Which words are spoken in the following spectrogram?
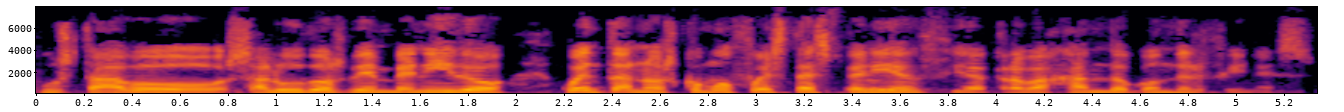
Gustavo, saludos, bienvenido. Cuéntanos, ¿cómo fue esta experiencia trabajando con delfines?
